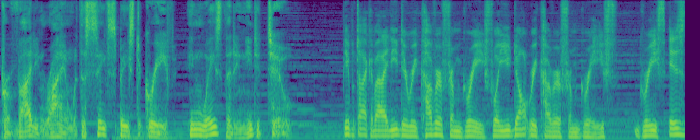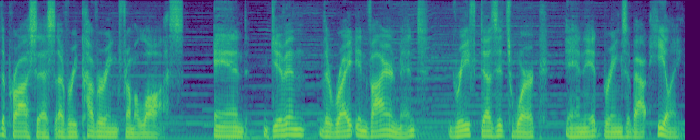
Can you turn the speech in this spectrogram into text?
providing Ryan with a safe space to grieve in ways that he needed to. People talk about, I need to recover from grief. Well, you don't recover from grief. Grief is the process of recovering from a loss. And given the right environment, grief does its work and it brings about healing.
